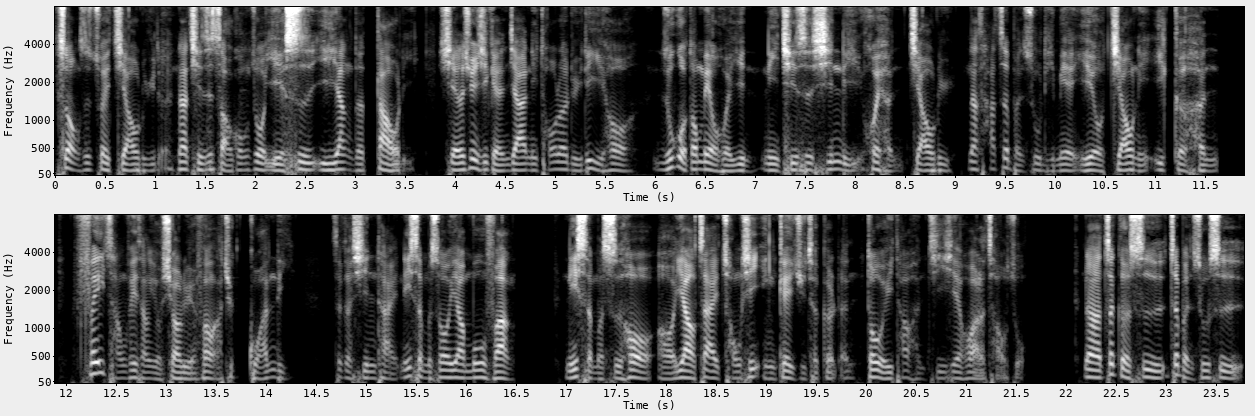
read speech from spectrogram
这种是最焦虑的。那其实找工作也是一样的道理，写了讯息给人家，你投了履历以后，如果都没有回应，你其实心里会很焦虑。那他这本书里面也有教你一个很非常非常有效率的方法去管理这个心态。你什么时候要 move on，你什么时候哦要再重新 engage 这个人，都有一套很机械化的操作。那这个是这本书是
